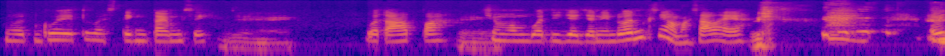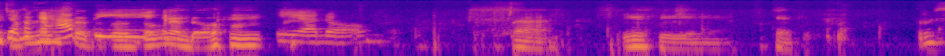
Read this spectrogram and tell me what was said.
menurut gue itu wasting time sih. Iya, Buat apa? iya. Cuma buat dijajanin doang sih nggak masalah ya. Tapi jangan pakai kan satu hati. keuntungan dong. Iya dong. Nah, iya sih. Oke, oke. Terus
